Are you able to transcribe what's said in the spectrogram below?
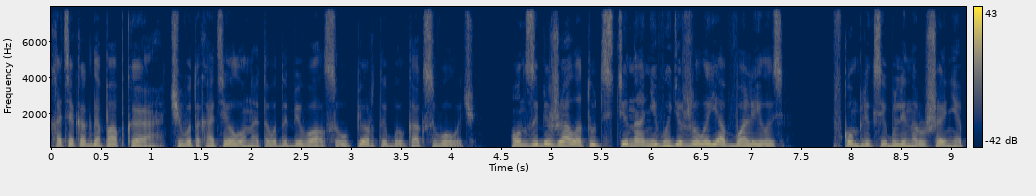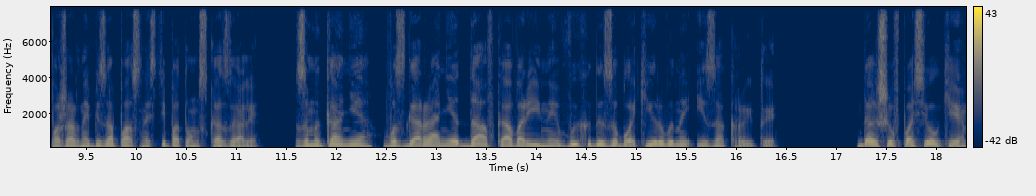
Хотя, когда папка чего-то хотел, он этого добивался, упертый был, как сволочь. Он забежал, а тут стена не выдержала и обвалилась. В комплексе были нарушения пожарной безопасности, потом сказали. Замыкание, возгорание, давка, аварийные выходы заблокированы и закрыты. Дальше в поселке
